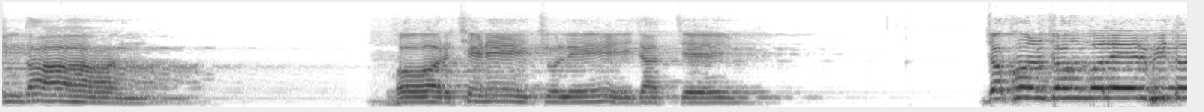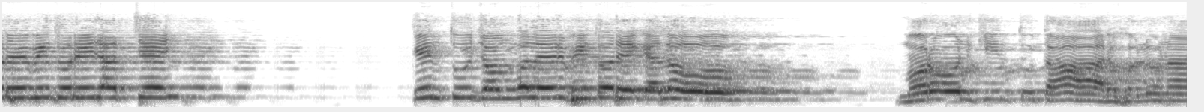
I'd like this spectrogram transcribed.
জুদান ঘর ছেড়ে চলে যাচ্ছে। যখন জঙ্গলের ভিতরে ভিতরে যাচ্ছে, কিন্তু জঙ্গলের ভিতরে গেল মরণ কিন্তু তার হলো না।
